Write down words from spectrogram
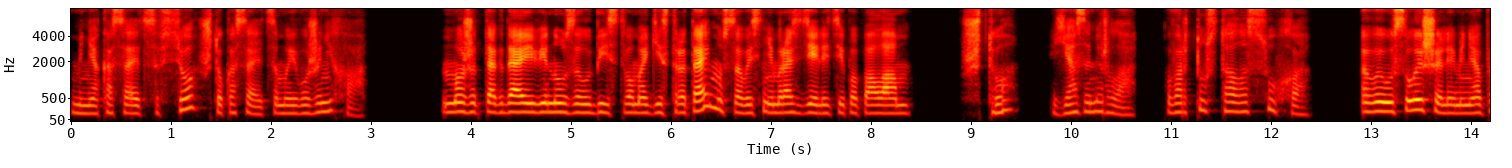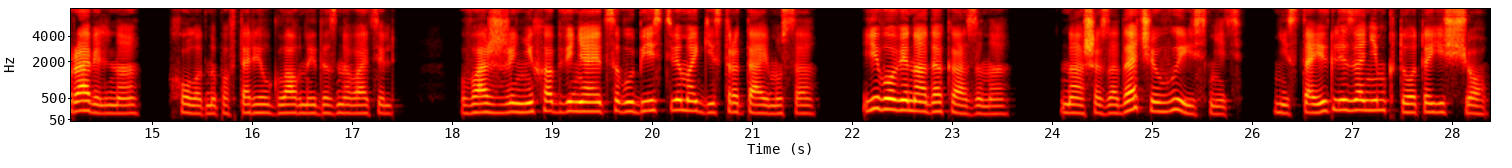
Меня касается все, что касается моего жениха. Может, тогда и вину за убийство магистра Таймуса вы с ним разделите пополам? Что? Я замерла. Во рту стало сухо. «Вы услышали меня правильно», — холодно повторил главный дознаватель. «Ваш жених обвиняется в убийстве магистра Таймуса. Его вина доказана. Наша задача — выяснить, не стоит ли за ним кто-то еще.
